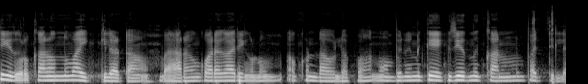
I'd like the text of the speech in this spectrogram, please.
ചെയ്ത് കൊടുക്കാനൊന്നും വൈക്കില്ല കേട്ടോ വേറെ കുറേ കാര്യങ്ങളും ഒക്കെ ഉണ്ടാവില്ല അപ്പോൾ നോമ്പിന് കേക്ക് ചെയ്ത് നിൽക്കാനൊന്നും പറ്റില്ല.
